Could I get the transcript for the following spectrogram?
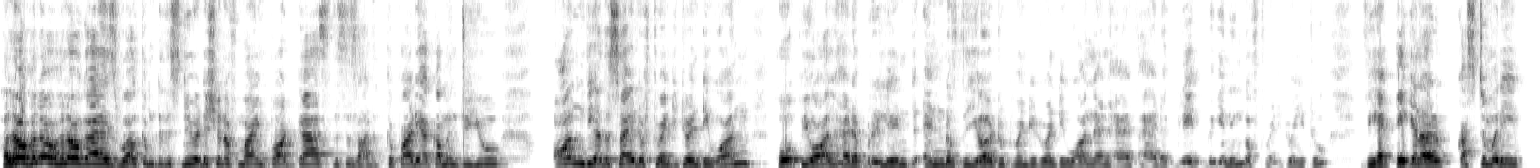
Hello, hello, hello, guys. Welcome to this new edition of Mind Podcast. This is Aadit Kapadia coming to you on the other side of 2021. Hope you all had a brilliant end of the year to 2021 and have had a great beginning of 2022. We had taken our customary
